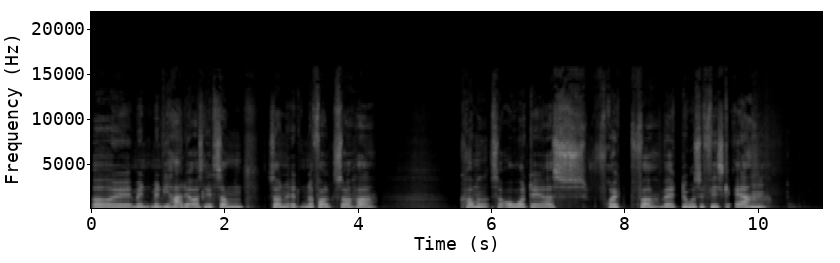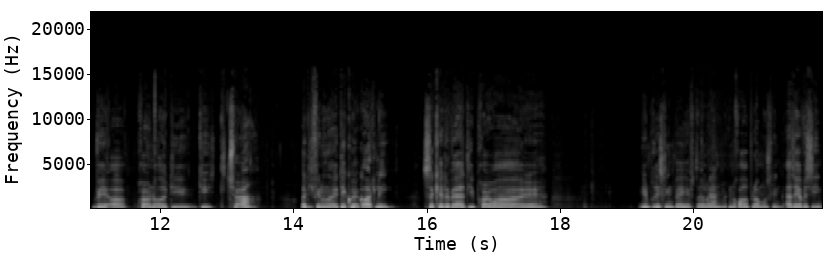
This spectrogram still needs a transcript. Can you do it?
Og, øh, men, men vi har det også lidt som sådan, at når folk så har kommet så over deres frygt for, hvad dåsefisk er, mm. ved at prøve noget, de, de, de tør, og de finder ud af, at det kunne jeg godt lide, så kan det være, at de prøver øh, en brisling bagefter, eller ja. en, en rød blåmusling. Altså jeg vil sige,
